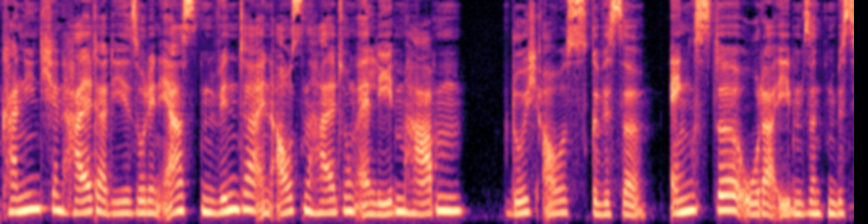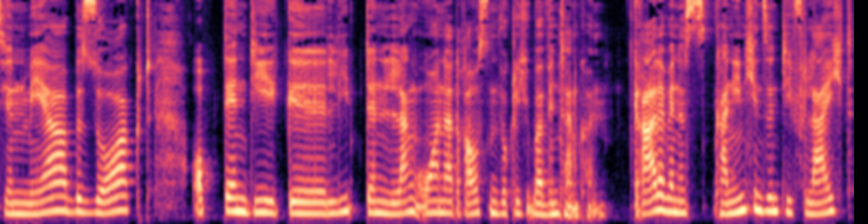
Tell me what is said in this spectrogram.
Kaninchenhalter, die so den ersten Winter in Außenhaltung erleben, haben durchaus gewisse Ängste oder eben sind ein bisschen mehr besorgt, ob denn die geliebten Langohren da draußen wirklich überwintern können. Gerade wenn es Kaninchen sind, die vielleicht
